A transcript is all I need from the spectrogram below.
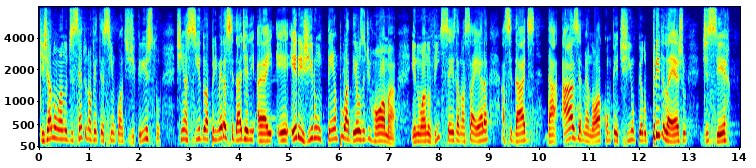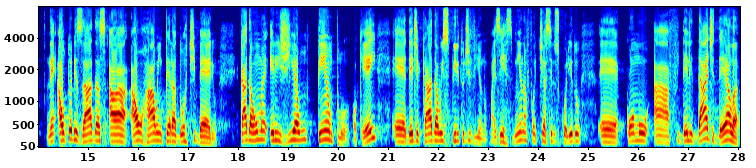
que já no ano de 195 a.C., tinha sido a primeira cidade a erigir um templo à deusa de Roma. E no ano 26 da nossa era, as cidades da Ásia Menor competiam pelo privilégio de ser né, autorizadas a, a honrar o imperador Tibério. Cada uma erigia um templo, ok? É, dedicado ao Espírito Divino. Mas Esmina foi, tinha sido escolhido é, como a fidelidade dela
